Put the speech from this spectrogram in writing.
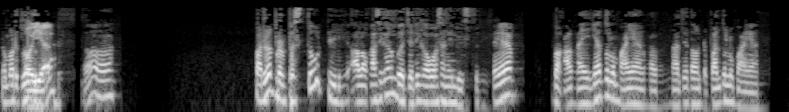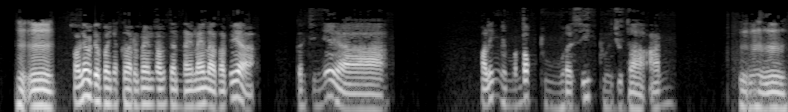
nomor dua Oh iya? Heeh. Padahal Brebes tuh dialokasikan buat jadi kawasan industri. Kayaknya bakal naiknya tuh lumayan kalau nanti tahun depan tuh lumayan. Mm-mm. Soalnya udah banyak garmen dan lain-lain lah. Tapi ya gajinya ya paling mentok dua sih, dua jutaan. Mm-mm.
